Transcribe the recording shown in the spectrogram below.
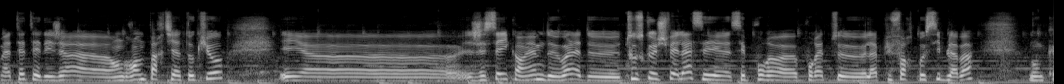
Ma tête est déjà en grande partie à Tokyo et j'essaye quand même de voilà de tout ce que je fais là c'est pour pour être la plus forte possible là-bas, donc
